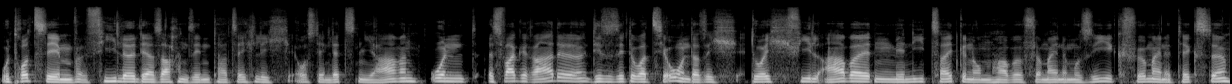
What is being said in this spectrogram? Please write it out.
und trotzdem viele der Sachen sind tatsächlich aus den letzten Jahren. Und es war gerade diese Situation, dass ich durch viel Arbeiten mir nie Zeit genommen habe für meine Musik, für meine Texte.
